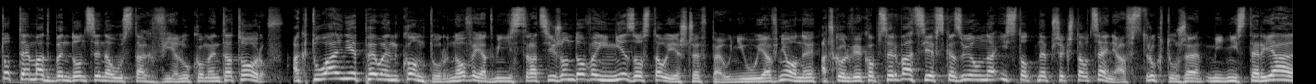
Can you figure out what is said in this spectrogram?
to temat będący na ustach wielu komentatorów. Aktualnie pełen kontur nowej administracji rządowej nie został jeszcze w pełni ujawniony, aczkolwiek obserwacje wskazują na istotne przekształcenia w strukturze ministerialnej.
